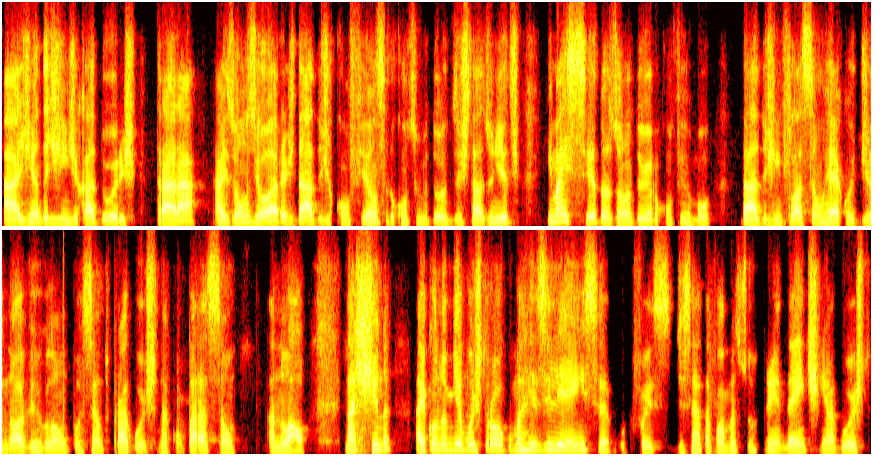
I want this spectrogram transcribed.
A agenda de indicadores trará às 11 horas dados de confiança do consumidor dos Estados Unidos e mais cedo a zona do euro confirmou dados de inflação recorde de 9,1% para agosto na comparação anual. Na China, a economia mostrou alguma resiliência, o que foi, de certa forma, surpreendente em agosto,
